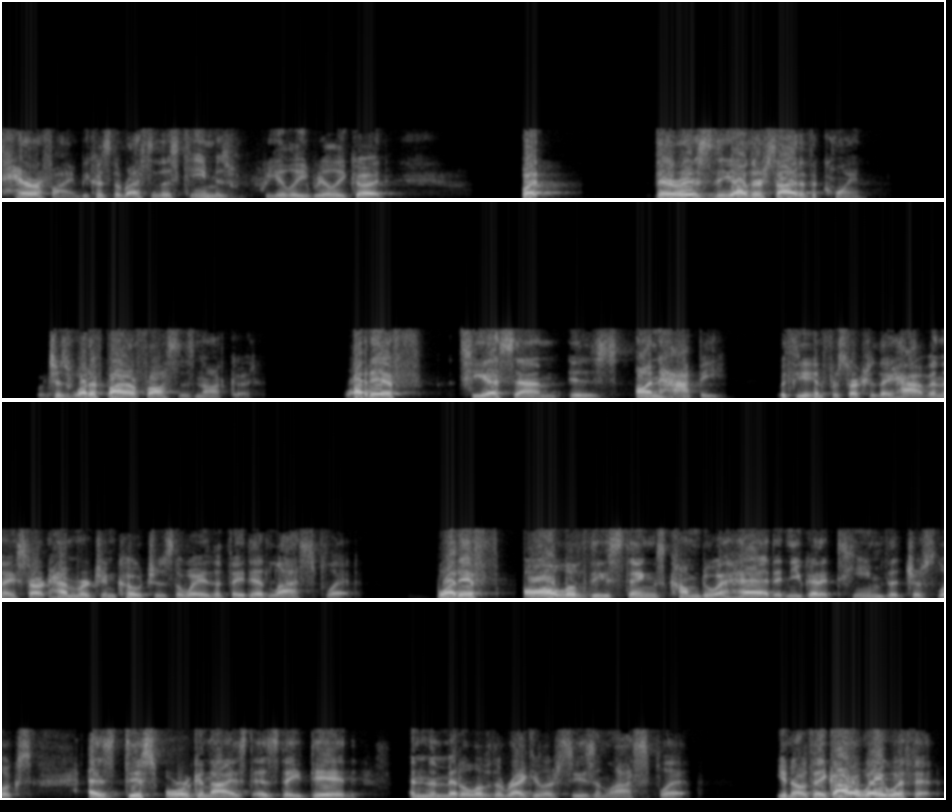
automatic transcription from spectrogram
terrifying because the rest of this team is really, really good. But there is the other side of the coin, which is what if Biofrost is not good? What if TSM is unhappy with the infrastructure they have and they start hemorrhaging coaches the way that they did last split? What if all of these things come to a head and you get a team that just looks as disorganized as they did in the middle of the regular season last split? You know, they got away with it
